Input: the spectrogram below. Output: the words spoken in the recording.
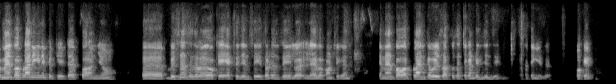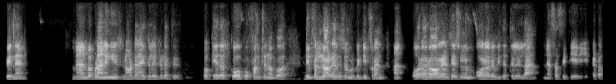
ഇപ്പൊ മാൻ പവർ പ്ലാനിങ്ങിനെ പറ്റിയിട്ട് പറഞ്ഞു. Business okay exigency suddenness labour consequence man power plan covers up such contingency nothing ഇത് ഓക്കെ പിന്നെ man power planning is not an isolated exercise okay the scope of function of different organisation would be different ആ ഓരോരോ ഓർഗനൈസേഷനിലും ഓരോരോ വിധത്തിലുള്ള നെസസിറ്റി ആയിരിക്കും. കേട്ടോ?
